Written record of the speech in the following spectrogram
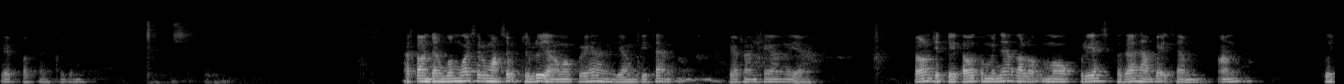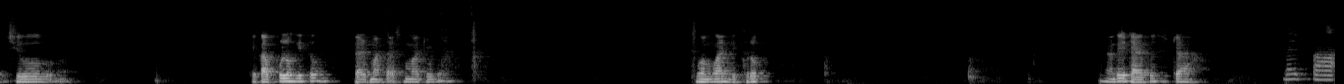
repot ini. atau anda mau suruh masuk dulu yang mau kuliah yang tidak biar nanti kan ya. Tolong diberitahu temennya kalau mau kuliah segera sampai jam an 7 30 gitu biar masuk semua dulu. Diumumkan di grup. Nanti dah itu sudah Baik, Pak.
